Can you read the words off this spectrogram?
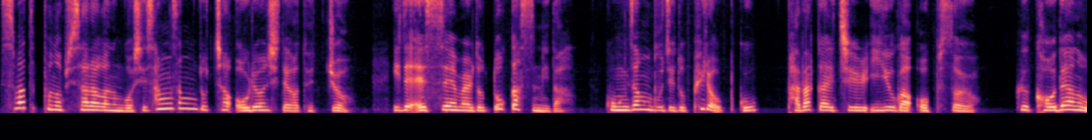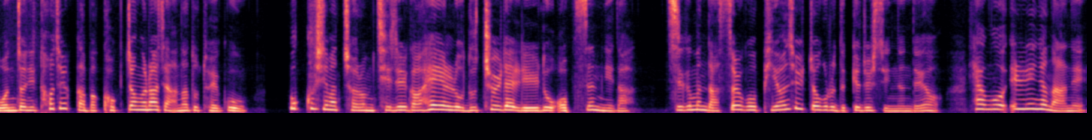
스마트폰 없이 살아가는 것이 상상조차 어려운 시대가 됐죠. 이제 SMR도 똑같습니다. 공장 부지도 필요 없고 바닷가에 지을 이유가 없어요. 그 거대한 원전이 터질까봐 걱정을 하지 않아도 되고 후쿠시마처럼 지질과 해일로 누출될 일도 없습니다. 지금은 낯설고 비현실적으로 느껴질 수 있는데요. 향후 1, 2년 안에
